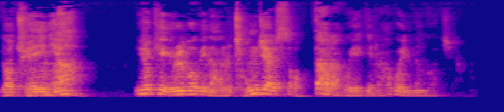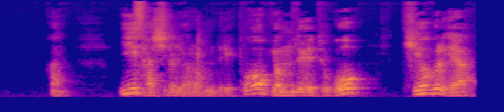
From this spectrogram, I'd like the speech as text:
너 죄인이야. 이렇게 율법이 나를 정죄할 수 없다라고 얘기를 하고 있는 거죠. 이 사실을 여러분들이 꼭 염두에 두고 기억을 해야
